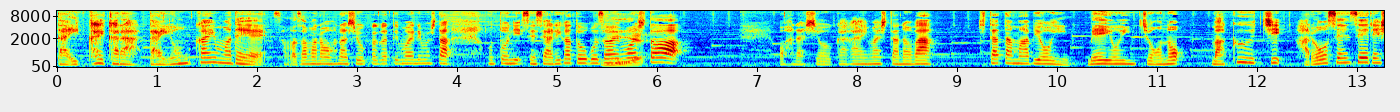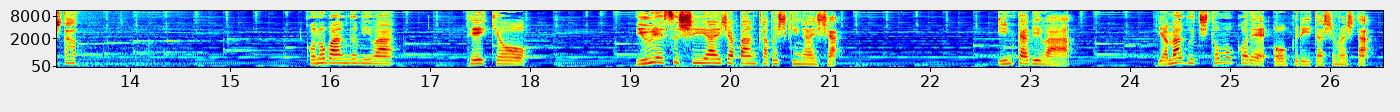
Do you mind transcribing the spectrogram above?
第1回から第4回まで様々なお話を伺ってまいりました本当に先生ありがとうございましたお話を伺いましたのは北玉病院名誉院長の幕内春夫先生でしたこの番組は提供 USCI ジャパン株式会社インタビュアー山口智子でお送りいたしました。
